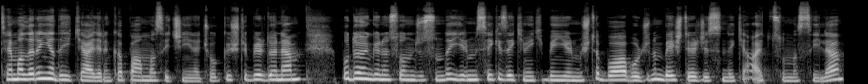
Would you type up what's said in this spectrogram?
temaların ya da hikayelerin kapanması için yine çok güçlü bir dönem. Bu döngünün sonuncusunda 28 Ekim 2023'te boğa burcunun 5 derecesindeki ay tutulmasıyla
